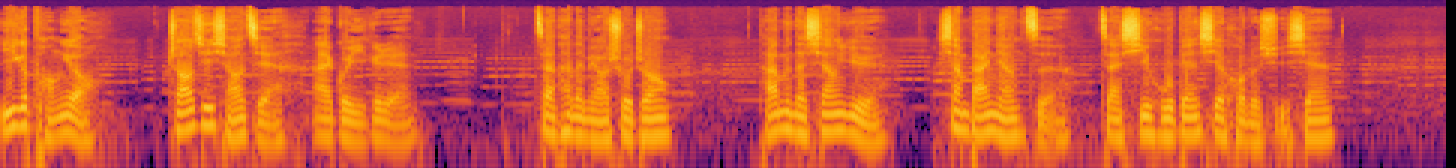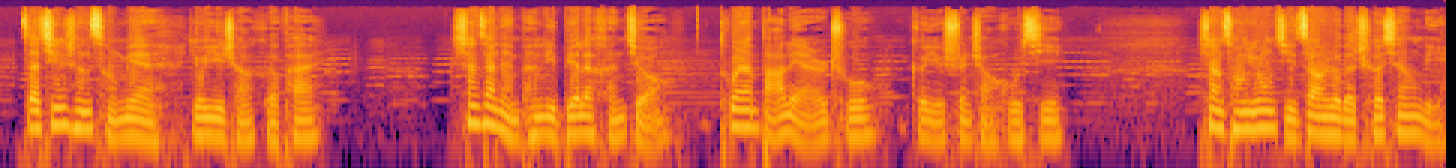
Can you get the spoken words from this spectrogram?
一个朋友，着急小姐爱过一个人，在他的描述中，他们的相遇像白娘子在西湖边邂逅了许仙，在精神层面又异常合拍。像在脸盆里憋了很久，突然拔脸而出，可以顺畅呼吸；像从拥挤燥热的车厢里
